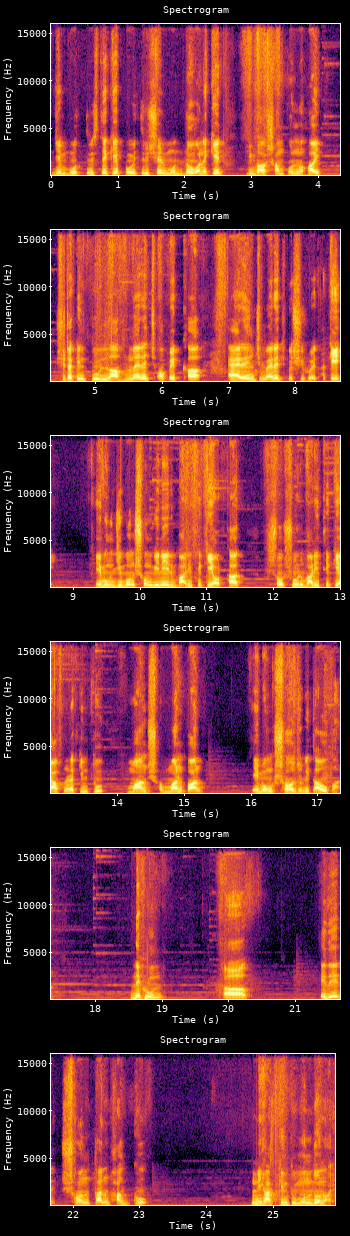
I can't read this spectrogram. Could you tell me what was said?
যে বত্রিশ থেকে পঁয়ত্রিশের মধ্যেও অনেকের বিবাহ সম্পন্ন হয়, সেটা কিন্তু লাভ ম্যারেজ অপেক্ষা অ্যারেঞ্জ ম্যারেজ বেশি হয়ে থাকে। এবং জীবন সঙ্গিনীর বাড়ি থেকে অর্থাৎ শ্বশুর বাড়ি থেকে আপনারা কিন্তু মান সম্মান পান এবং সহযোগিতাও পান। দেখুন এদের সন্তান ভাগ্য নিহাত কিন্তু মন্দ নয়।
